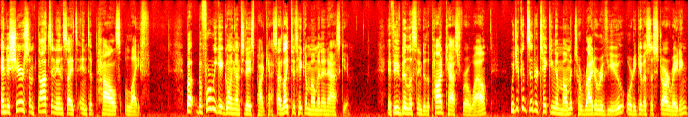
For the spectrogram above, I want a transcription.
and to share some thoughts and insights into Pal's life. But before we get going on today's podcast, I'd like to take a moment and ask you if you've been listening to the podcast for a while, would you consider taking a moment to write a review or to give us a star rating?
